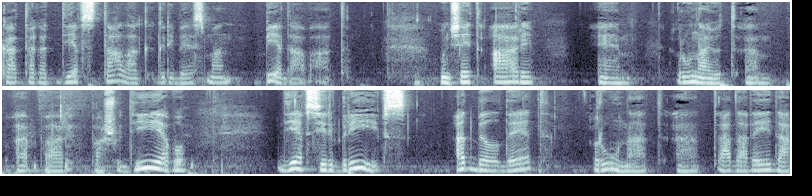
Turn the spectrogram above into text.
kā tagad Dievs tālāk gribēs man piedāvāt. Un šeit arī runājot par pašu Dievu, Dievs ir brīvs atbildēt, runāt tādā veidā,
